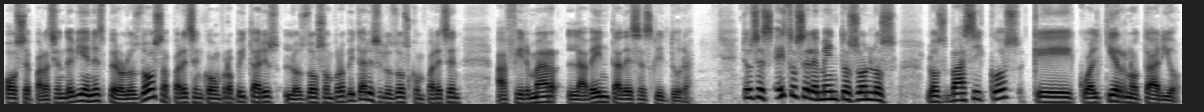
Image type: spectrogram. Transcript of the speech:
o separación de bienes, pero los dos aparecen como propietarios, los dos son propietarios y los dos comparecen a firmar la venta de esa escritura. Entonces, estos elementos son los, los básicos que cualquier notario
